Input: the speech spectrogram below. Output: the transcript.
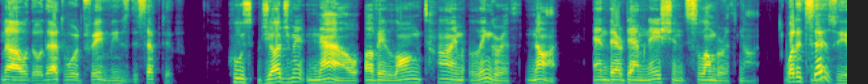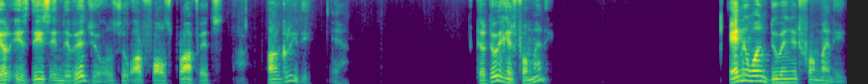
Now, though that word feign means deceptive. whose judgment now of a long time lingereth not, and their damnation slumbereth not. What it says here is these individuals who are false prophets ah. are greedy. Yeah. They're doing it for money. Anyone doing it for money,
